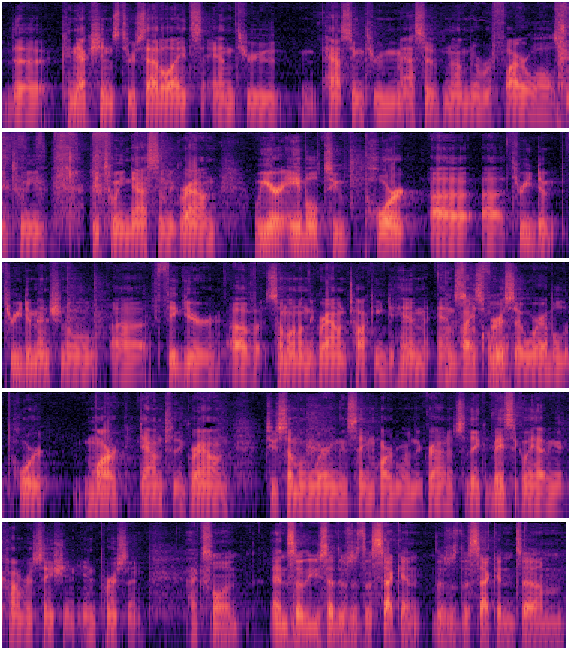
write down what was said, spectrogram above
the connections through satellites and through passing through massive num- number of firewalls between between NASA and the ground, we are able to port a, a three di- three dimensional uh, figure of someone on the ground talking to him, and so vice cool. versa. We're able to port Mark down to the ground to someone wearing the same hardware on the ground. So they're basically having a conversation in person. Excellent. And so you said this was the second. This was the second, um,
